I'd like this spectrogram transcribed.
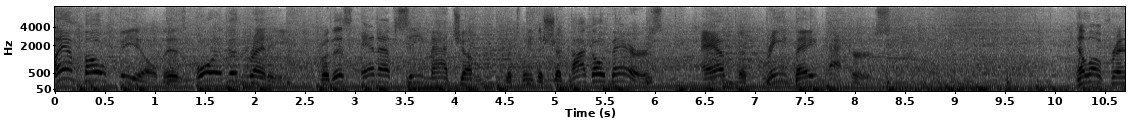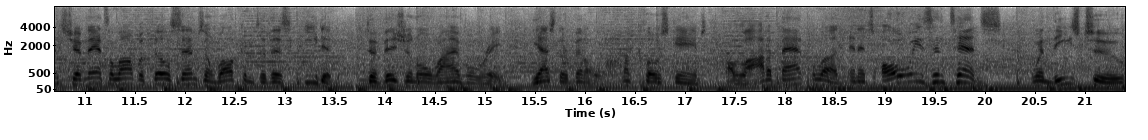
Lambeau Field is more than ready for this NFC matchup between the Chicago Bears and the Green Bay Packers. Hello, friends. Jim Nantz along with Phil Simms, and welcome to this heated divisional rivalry. Yes, there have been a lot of close games, a lot of bad blood, and it's always intense when these two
